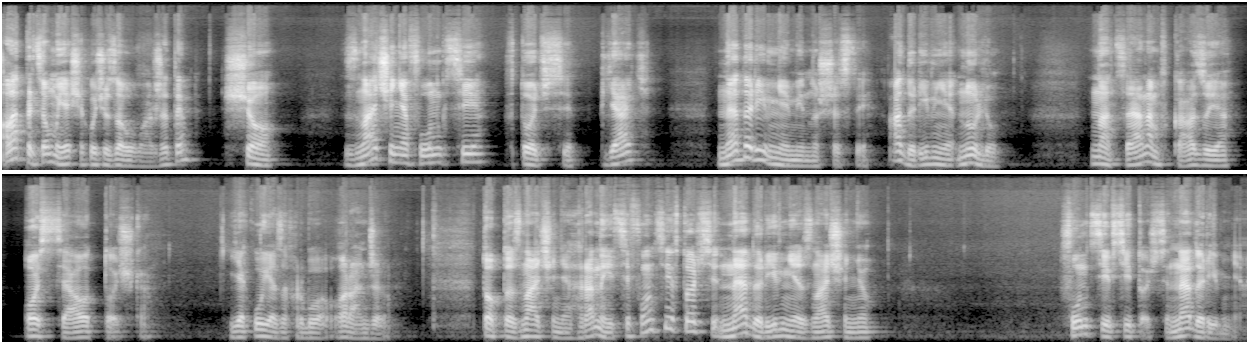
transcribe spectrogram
Але при цьому я ще хочу зауважити, що значення функції в точці 5 не дорівнює мінус 6, а дорівнює 0. На це нам вказує ось ця от точка, яку я зафарбував оранжевим. Тобто значення границі функції в точці не дорівнює значенню функції в цій точці, не дорівнює.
